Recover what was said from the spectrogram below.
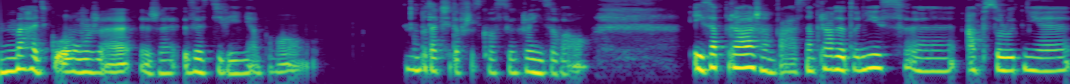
machać głową, że, że ze zdziwienia, bo, bo tak się to wszystko synchronizowało. I zapraszam Was, naprawdę to nie jest e, absolutnie,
